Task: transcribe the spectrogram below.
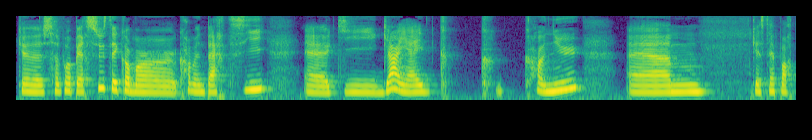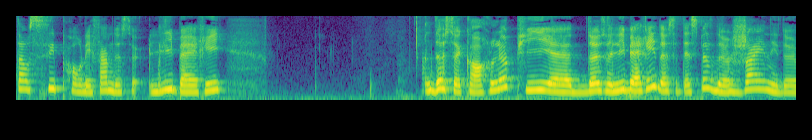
que ça soit perçu comme un comme une partie qui gagne à être connue. Que c'est important aussi pour les femmes de se libérer de ce corps-là, puis euh, de se libérer de cette espèce de gêne et de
